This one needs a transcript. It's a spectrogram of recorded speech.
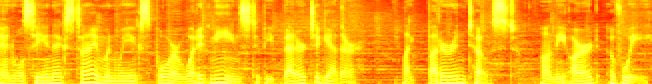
And we'll see you next time when we explore what it means to be better together, like butter and toast, on the Art of We.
